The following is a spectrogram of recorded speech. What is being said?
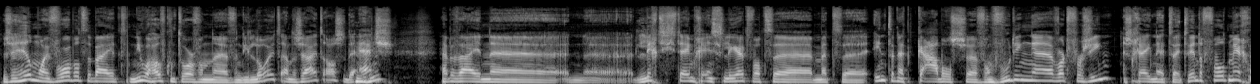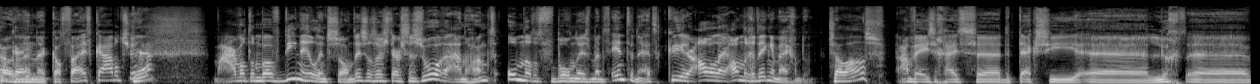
Dus een heel mooi voorbeeld bij het nieuwe hoofdkantoor van, eh, van Deloitte aan de Zuidas, de Edge, hebben wij een, eh, een lichtsysteem geïnstalleerd wat met internetkabels van voeding wordt voorzien. Dus geen eh, 220 volt meer, gewoon een eh, Cat 5 kabeltje. Ja. Maar wat dan bovendien heel interessant is, is als je daar sensoren aan hangt, omdat het verbonden is met het internet, kun je er allerlei andere dingen mee gaan doen zoals? aanwezigheidsdetectie, eh, lucht, eh, eh,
